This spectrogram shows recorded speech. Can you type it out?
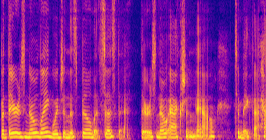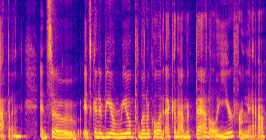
but there is no language in this bill that says that. There is no action now to make that happen. And so it's going to be a real political and economic battle a year from now.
